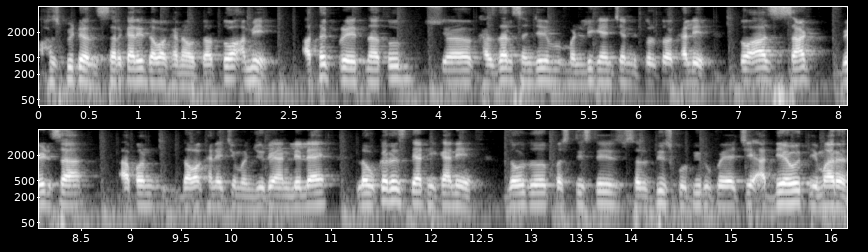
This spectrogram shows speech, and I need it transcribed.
हॉस्पिटल सरकारी दवाखाना होता. तो आम्ही अथक प्रयत्नातून श- खासदार संजय मंडलिक यांच्या नेतृत्वाखाली तो आज साठ बेडचा आपण दवाखान्याची मंजुरी आणलेली आहे. लवकरच त्या ठिकाणी जवळजवळ पस्तीस ते सदतीस कोटी रुपयाची अद्ययावत इमारत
